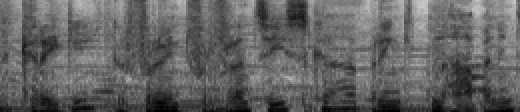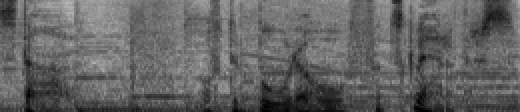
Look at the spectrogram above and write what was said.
Der Kriegel, der Freund von Franziska, bringt ihn ab ins Tal, auf den Bauernhof des Gwerders.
